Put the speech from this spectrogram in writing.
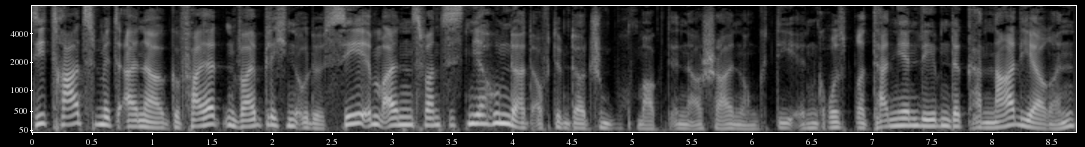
Sie trat mit einer gefeierten weiblichen Odyssee im 21. Jahrhundert auf dem deutschen Buchmarkt in Erscheinung, die in Großbritannien lebende Kanadierin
